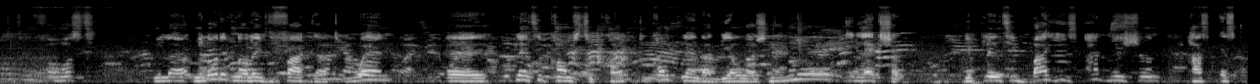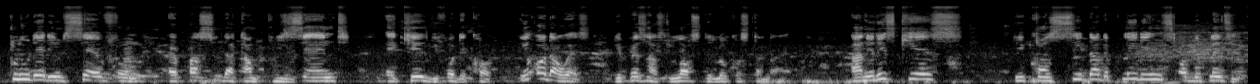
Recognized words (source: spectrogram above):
First and foremost, Lord acknowledge the fact that when uh, plaintiff comes to court to complain that there was no election, the plaintiff, by his admission, has excluded himself from a person that can present a case before the court. In other words, the person has lost the local standard. And in this case, he considered the pleadings of the plaintiff,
